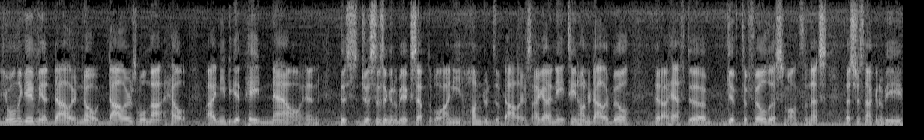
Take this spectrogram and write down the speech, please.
You only gave me a dollar. No, dollars will not help. I need to get paid now, and this just isn't going to be acceptable. I need hundreds of dollars. I got an $1,800 bill that I have to give to Phil this month, and that's that's just not going to be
